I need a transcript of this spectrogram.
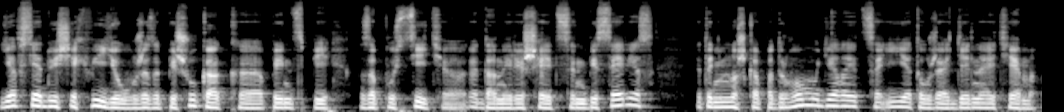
Я в следующих видео уже запишу, как, э, в принципе, запустить э, данный Reshade с NB Series – это немножко по-другому делается, и это уже отдельная тема.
